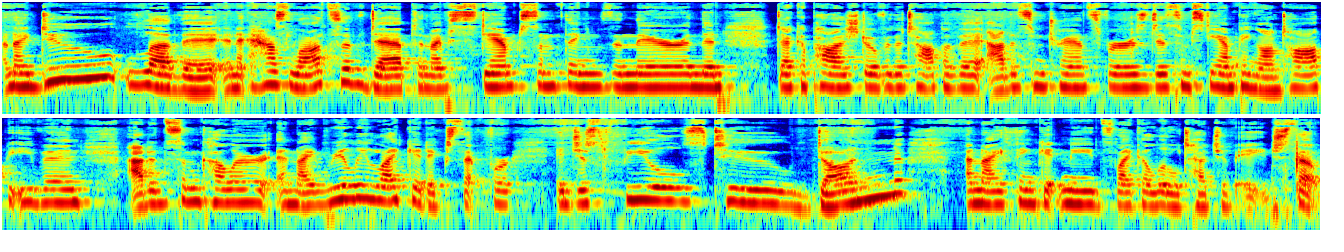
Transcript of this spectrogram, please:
and I do love it and it has lots of depth and I've stamped some things in there and then decoupaged over the top of it, added some transfers, did some stamping on top even, added some color and I really like it except for it just feels too done and I think it needs like a little touch of age. So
